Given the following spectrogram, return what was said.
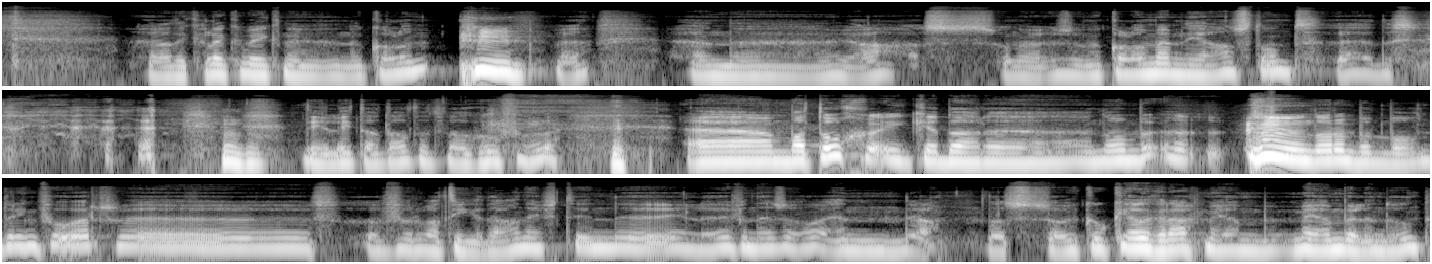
had ik elke week een, een column. En uh, ja, als zo'n zo column hem niet aanstond, dus die liet dat altijd wel goed voelen. Uh, maar toch, ik heb daar een enorme bewondering voor, voor wat hij gedaan heeft in, in Leuven en zo. En ja, dat zou ik ook heel graag mee hem, mee hem willen doen.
